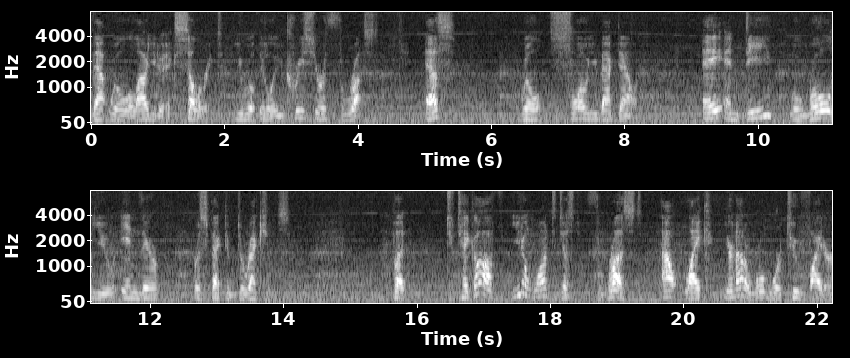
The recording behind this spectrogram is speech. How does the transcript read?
that will allow you to accelerate. You will it'll increase your thrust. S will slow you back down. A and D will roll you in their respective directions. But to take off, you don't want to just thrust out like you're not a World War II fighter.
